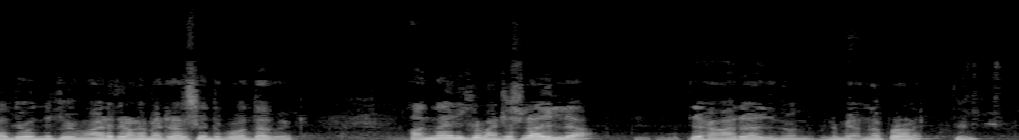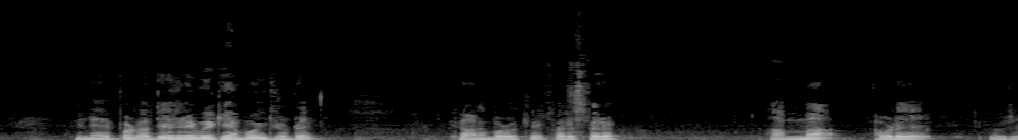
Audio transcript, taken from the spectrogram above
ആദ്യം ഒന്നിച്ച് വിമാനത്തിലാണ് മദ്രാസിൽ നിന്ന് പോകുന്നത്. അന്ന് എനിക്ക് മനസ്സിലായില്ല അദ്ദേഹം ആരായിരുന്നു എന്ന്. പിന്നെ വന്നപ്പോഴാണ് പിന്നെ ഇപ്പോൾ അദ്ദേഹത്തിനെ വീട്ടിൽ ഞാൻ പോയിട്ടുണ്ട്. കാണുമ്പോഴൊക്കെ പരസ്പരം അമ്മ അവിടെ ഒരു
